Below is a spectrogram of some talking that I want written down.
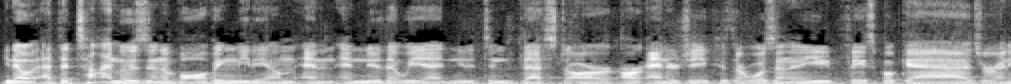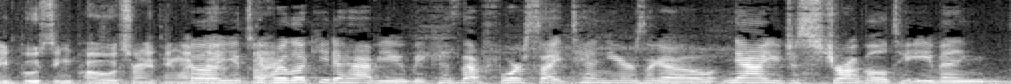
you know, at the time it was an evolving medium and, and knew that we had, needed to invest our, our energy because there wasn't any Facebook ads or any boosting posts or anything like Oh, that. The they were lucky to have you because that foresight 10 years ago, now you just struggle to even.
